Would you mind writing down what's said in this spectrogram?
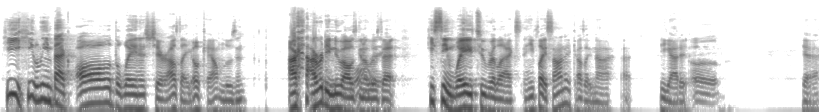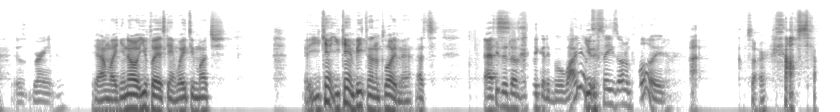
He he leaned back all the way in his chair. I was like, okay, I'm losing. I I already knew I was gonna lose that. He seemed way too relaxed, and he played Sonic. I was like, nah, I- he got it. Uh, Yeah. it was green. Yeah, I'm like, you know, what? you play this game way too much. You can't, you can't beat the unemployed, man. That's, He that's. just doesn't think anymore. Why you have You- to say he's unemployed? I'm sorry. I'm sorry.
